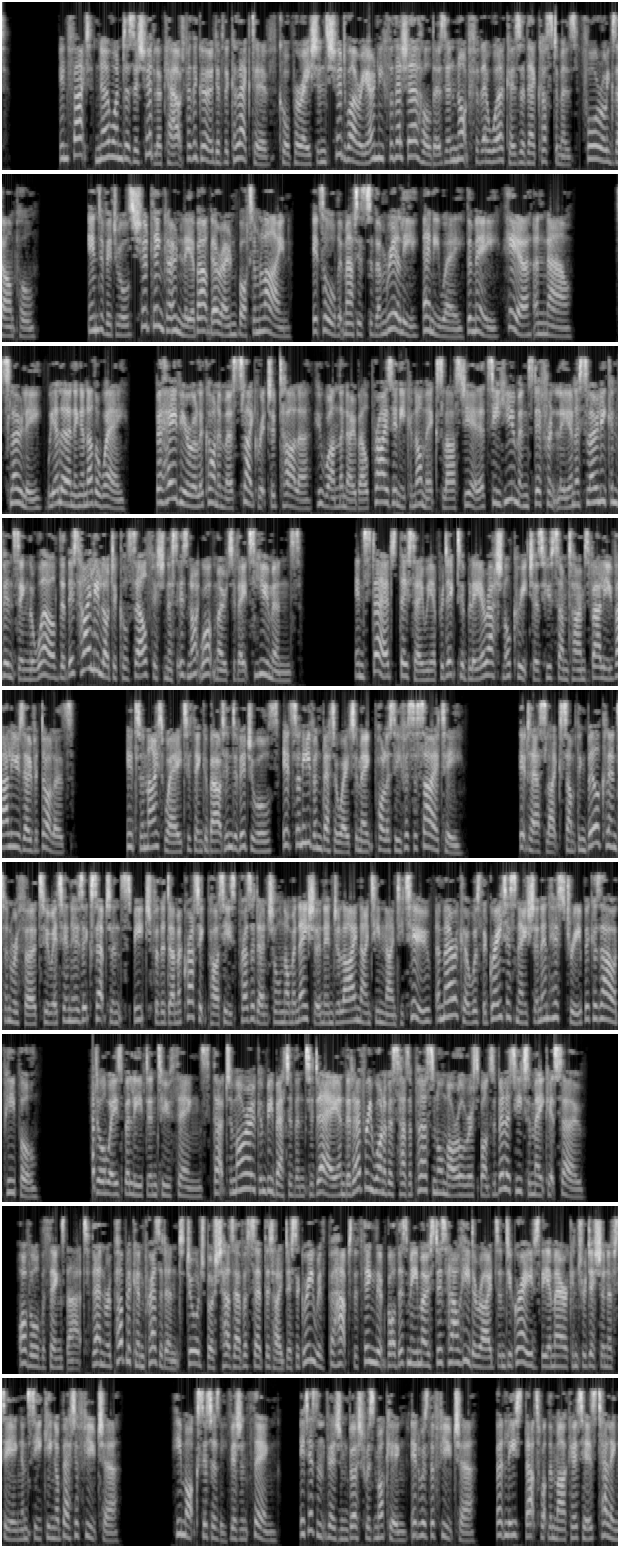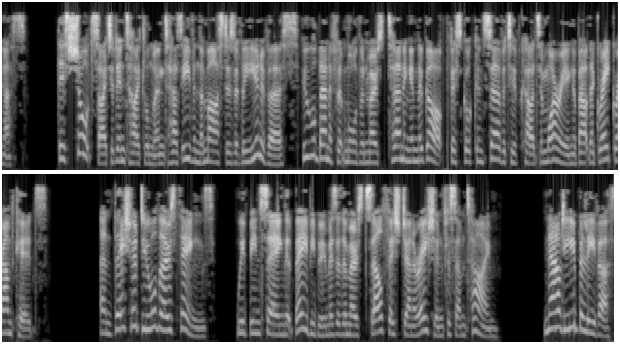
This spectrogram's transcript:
In fact, no one does or should look out for the good of the collective. Corporations should worry only for their shareholders and not for their workers or their customers, for example. Individuals should think only about their own bottom line. It's all that matters to them really, anyway, the me, here, and now. Slowly, we are learning another way. Behavioral economists like Richard Thaler, who won the Nobel Prize in Economics last year, see humans differently and are slowly convincing the world that this highly logical selfishness is not what motivates humans. Instead, they say we are predictably irrational creatures who sometimes value values over dollars. It's a nice way to think about individuals, it's an even better way to make policy for society. It's like something Bill Clinton referred to it in his acceptance speech for the Democratic Party's presidential nomination in July 1992, America was the greatest nation in history because our people had always believed in two things, that tomorrow can be better than today and that every one of us has a personal moral responsibility to make it so. Of all the things that then Republican President George Bush has ever said that I disagree with, perhaps the thing that bothers me most is how he derides and degrades the American tradition of seeing and seeking a better future. He mocks it as a vision thing. It isn't vision Bush was mocking, it was the future. At least that's what the market is telling us. This short-sighted entitlement has even the masters of the universe, who will benefit more than most, turning in the GOP fiscal conservative cards and worrying about their great-grandkids. And they should do all those things. We've been saying that baby boomers are the most selfish generation for some time. Now do you believe us?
